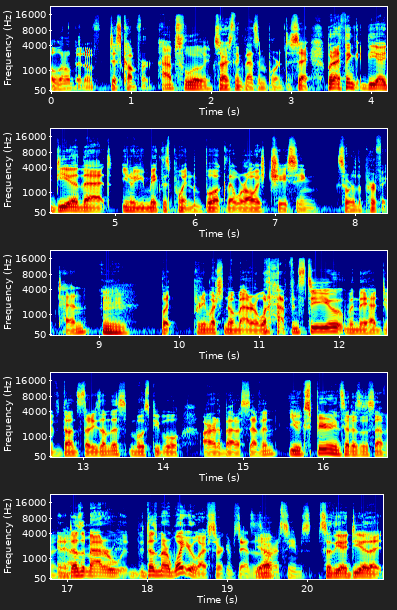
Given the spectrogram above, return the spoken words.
a little bit of discomfort. Absolutely. So I just think that's important to say. But I think the idea that, you know, you make this point in the book that we're always chasing sort of the perfect 10, Mhm. but pretty much no matter what happens to you when they had to have done studies on this, most people are at about a 7 You experience it as a seven. and yeah. it doesn't matter it doesn't matter what your life circumstances Yep. are it seems. So the idea that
